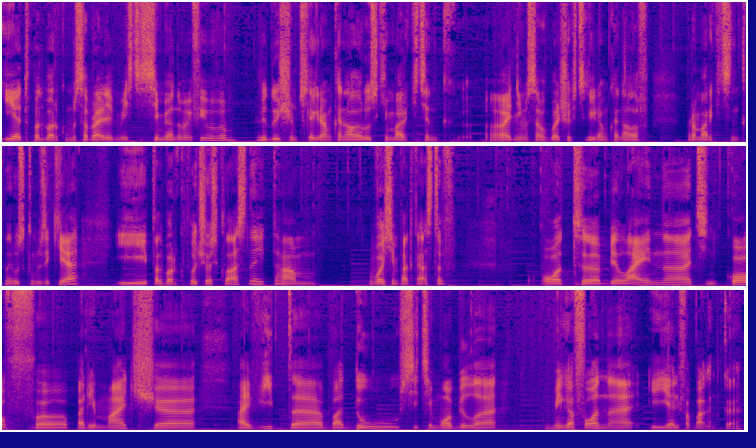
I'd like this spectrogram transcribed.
И эту подборку мы собрали вместе с Семеном Ефимовым, ведущим телеграм-канала «Русский маркетинг», одним из самых больших телеграм-каналов про маркетинг на русском языке. И подборка получилась классной. Там 8 подкастов от э, Билайна, Тиньков, э, Париматча, Авито, Баду, Ситимобила, Мегафона и Альфа-банка.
